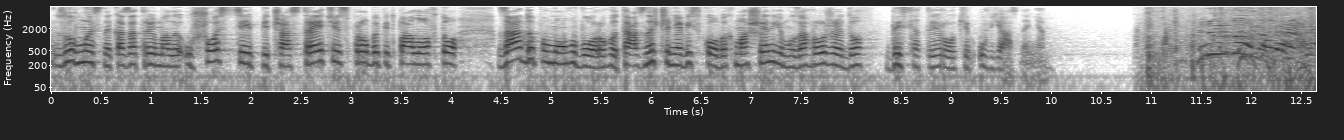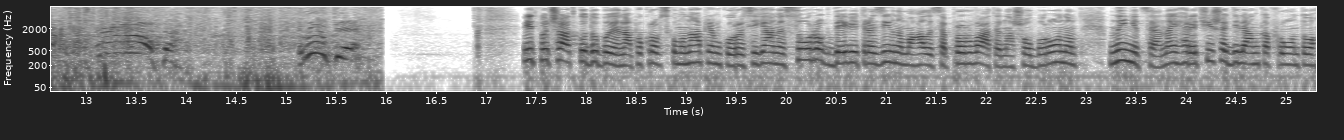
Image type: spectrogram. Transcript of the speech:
Зловмисника затримали у шостці під час третьої спроби підпалу авто. За допомогу ворогу та знищення військових машин йому загрожує до 10 років ув'язнення. Руки! Від початку доби на Покровському напрямку росіяни 49 разів намагалися прорвати нашу оборону. Нині це найгарячіша ділянка фронту.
